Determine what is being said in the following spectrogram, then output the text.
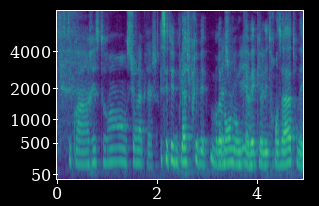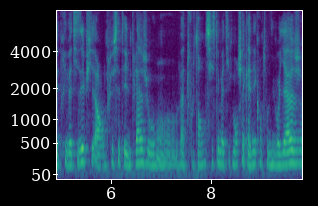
C'était quoi, un restaurant sur la plage? C'était une plage privée, vraiment, Plage privée donc avec, avec, euh, les transats, on avait privatisé, puis alors, en plus c'était une plage où on va tout le temps, systématiquement, chaque année quand on y voyage.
